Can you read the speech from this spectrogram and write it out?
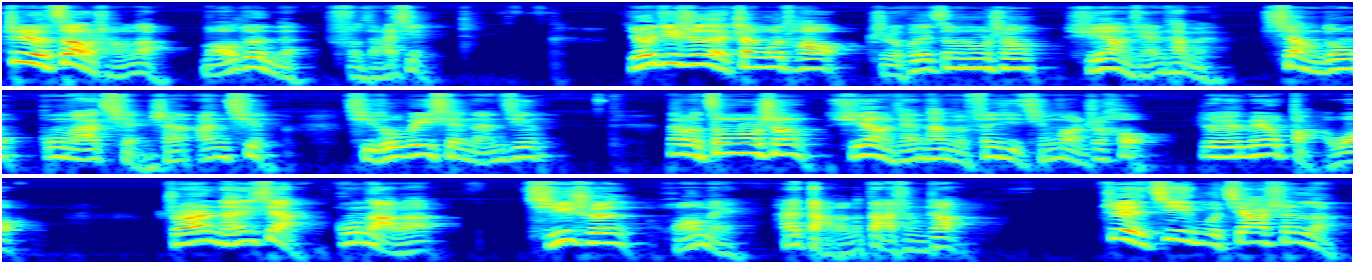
这就造成了矛盾的复杂性。尤其是在张国焘指挥曾中生、徐向前他们向东攻打潜山、安庆，企图威胁南京。那么曾中生、徐向前他们分析情况之后，认为没有把握，转而南下攻打了蕲春、黄梅，还打了个大胜仗。这也进一步加深了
